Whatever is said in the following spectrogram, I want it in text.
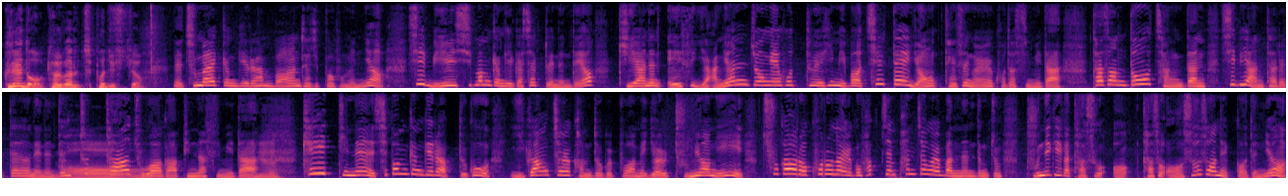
그래도 결과를 짚어 주시죠. 네, 주말 경기를 한번 되짚어 보면요. 12일 시범 경기가 시작되는데요. 기아는 에이스 양현종의 호투에 힘입어 7대 0 대승을 거뒀습니다. 타선도 장단 12안타를 때려내는 등 투타 조화가 빛났습니다. 예. KT는 시범 경기를 앞두고 이강철 감독을 포함해 12명이 추가로 코로나19 확진 판정을 받는 등 좀 분위기가 다수 어, 다소 어수선했거든요.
